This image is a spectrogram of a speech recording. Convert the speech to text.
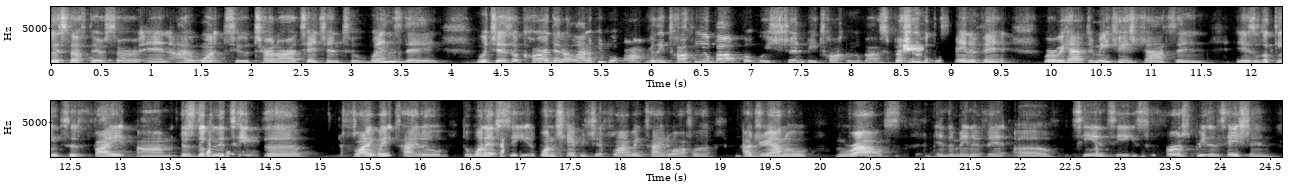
Good stuff there, sir. And I want to turn our attention to Wednesday, which is a card that a lot of people aren't really talking about, but we should be talking about, especially with this main event where we have Demetrious Johnson is looking to fight, um, is looking to take the flyweight title, the ONE FC, one championship flyweight title off of Adriano Moraes in the main event of TNT's first presentation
